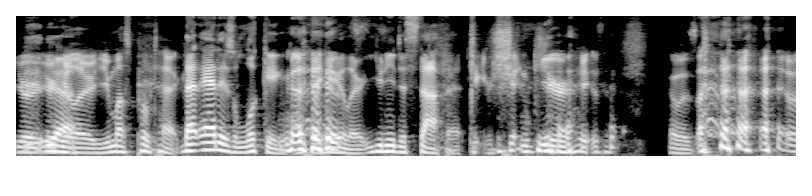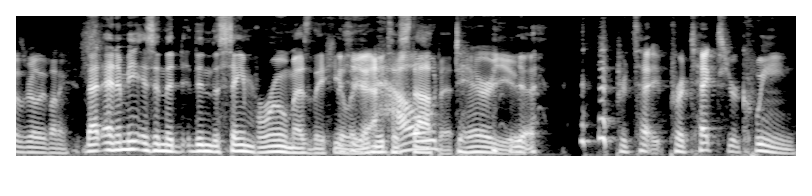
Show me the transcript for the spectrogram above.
your your Yeah. healer. You must protect that ad is looking at the healer. You need to stop it. get your shit in gear. It was it was really funny. That enemy is in the in the same room as the healer. Yeah, you need to stop it. dare you? Yeah, Protect protect your queen.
